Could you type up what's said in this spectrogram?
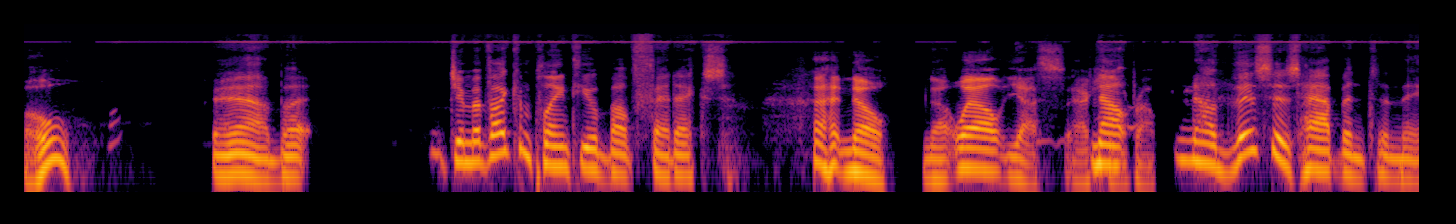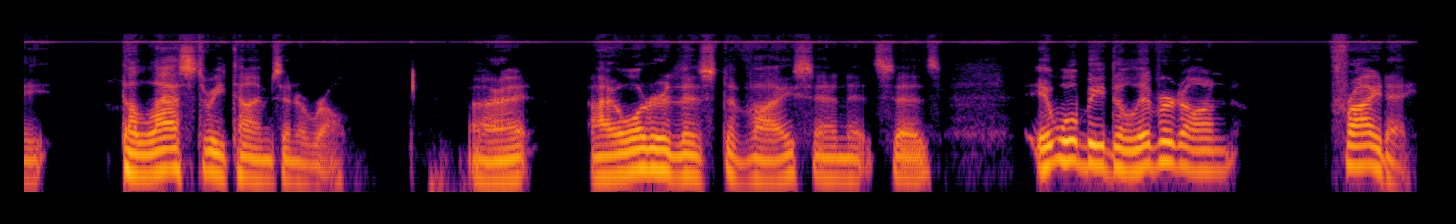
Oh, Yeah, but Jim, have I complained to you about FedEx? no, no. Well, yes, actually, Now- probably. Now, this has happened to me the last three times in a row. All right. I order this device and it says it will be delivered on Friday.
